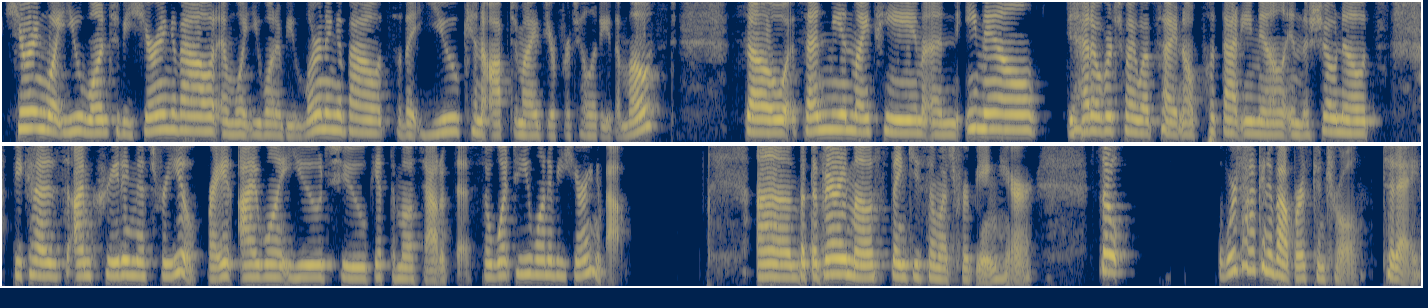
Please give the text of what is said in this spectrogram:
hearing what you want to be hearing about and what you want to be learning about so that you can optimize your fertility the most. So send me and my team an email, head over to my website and I'll put that email in the show notes because I'm creating this for you, right? I want you to get the most out of this. So, what do you want to be hearing about? Um, but the very most, thank you so much for being here. So, we're talking about birth control today,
